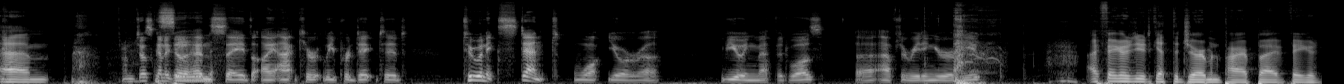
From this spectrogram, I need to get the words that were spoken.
Um, I'm just going to go ahead and say that I accurately predicted, to an extent, what your uh, viewing method was uh, after reading your review. I figured you'd get the German part, but I figured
